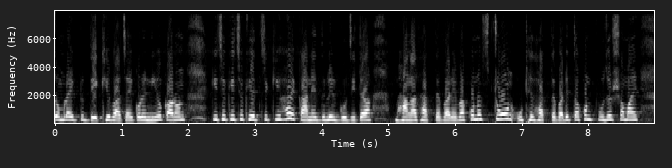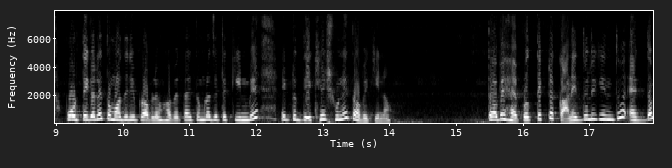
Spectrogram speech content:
তোমরা একটু দেখে বাছাই করে নিও। কারণ কিছু কিছু ক্ষেত্রে কি হয়, কানের দুলের গুজিটা ভাঙা থাকতে পারে বা কোনো স্টোন উঠে থাকতে পারে। তখন পুজোর সময় পড়তে গেলে তোমাদেরই প্রবলেম হবে। তাই তোমরা যেটা কিনবে, একটু দেখে শুনে তবে কিনা। তবে হ্যাঁ প্রত্যেকটা কানের দুলি কিন্তু একদম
